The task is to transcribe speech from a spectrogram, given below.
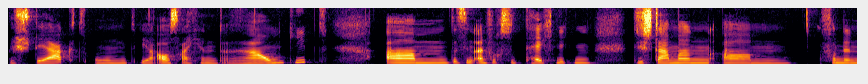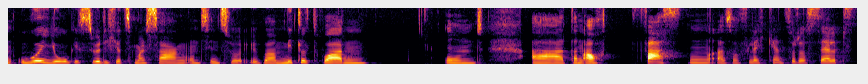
bestärkt und ihr ausreichend Raum gibt. Ähm, das sind einfach so Techniken, die stammen ähm, von den Ur-Yogis, würde ich jetzt mal sagen, und sind so übermittelt worden. Und äh, dann auch Fasten, also vielleicht kennst du das selbst.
